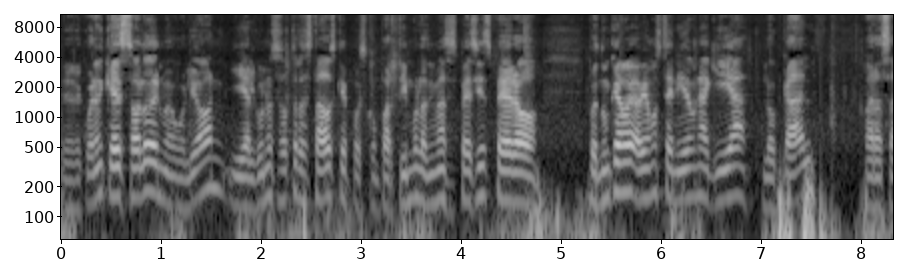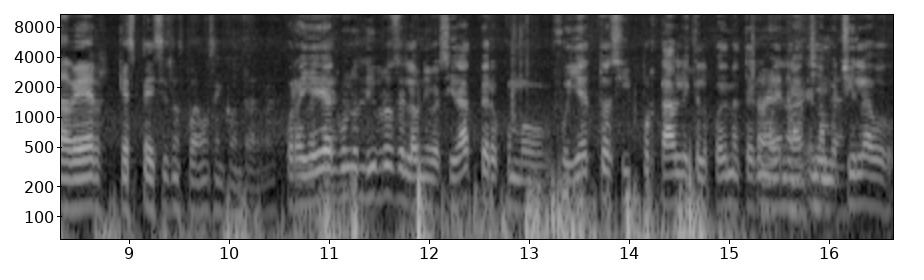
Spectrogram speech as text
eh, recuerden que es solo de Nuevo León y algunos otros estados que pues compartimos las mismas especies, pero pues nunca habíamos tenido una guía local para saber qué especies nos podemos encontrar. Por ahí hay algunos libros de la universidad, pero como folleto así portable que lo puedes meter en, la, mochila o,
